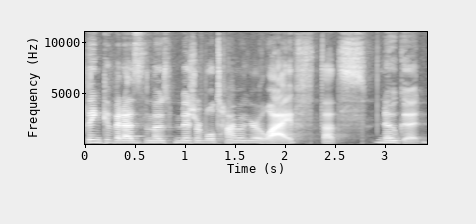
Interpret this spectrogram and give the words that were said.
think of it as the most miserable time of your life. That's no good.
